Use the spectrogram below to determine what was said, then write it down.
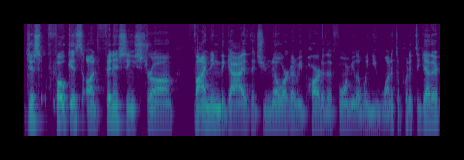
just focus on finishing strong, finding the guys that you know are going to be part of the formula when you wanted to put it together.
